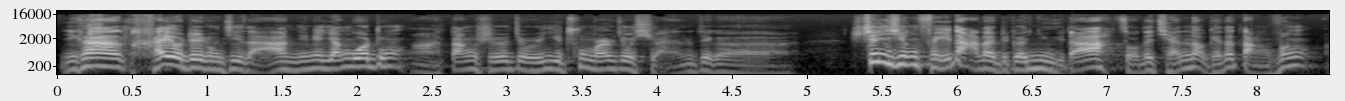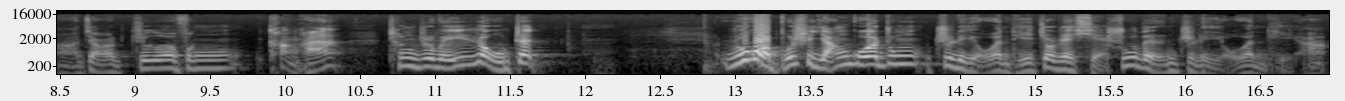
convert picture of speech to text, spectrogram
你看还有这种记载啊，你看杨国忠啊，当时就是一出门就选这个。身形肥大的这个女的啊，走在前头给她挡风啊，叫遮风抗寒，称之为肉阵。如果不是杨国忠智力有问题，就是这写书的人智力有问题啊。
